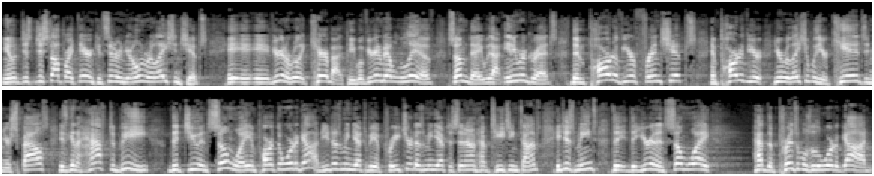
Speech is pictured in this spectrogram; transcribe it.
You know, just, just stop right there and consider in your own relationships, if you're going to really care about people, if you're going to be able to live someday without any regrets, then part of your friendships and part of your, your relationship with your kids and your spouse is going to have to be that you in some way impart the Word of God. It doesn't mean you have to be a preacher. It doesn't mean you have to sit down and have teaching times. It just means that, that you're going to in some way have the principles of the Word of God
